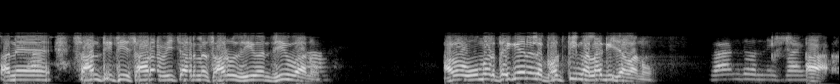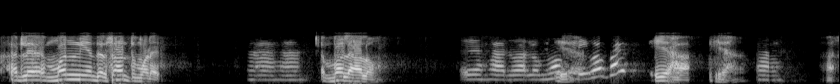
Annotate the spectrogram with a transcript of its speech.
અને શાંતિથી સારા વિચાર ને સારું જીવન જીવવાનું. હવે ઉંમર થઈ ગઈ ને એટલે ભક્તિમાં લાગી જવાનું. વાંધો નહીં ભાઈ. હા એટલે મનની અંદર શાંત મળે. હા હા. ભલે હાલો. એ હારું હાલો. મોકલી હો ભાઈ. એ હા એ હા. હા. હા.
